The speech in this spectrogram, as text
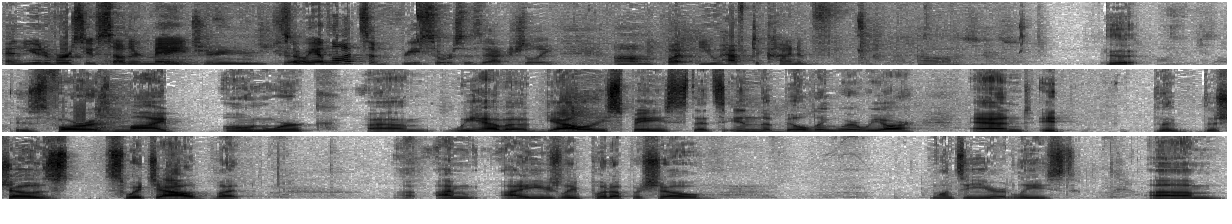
And University of Southern Maine. So we have lots of resources, actually, Um, but you have to kind of, The, as far as my own work, um, we have a gallery space that's in the building where we are, and it the the shows switch out, but I'm I usually put up a show once a year at least. Um,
